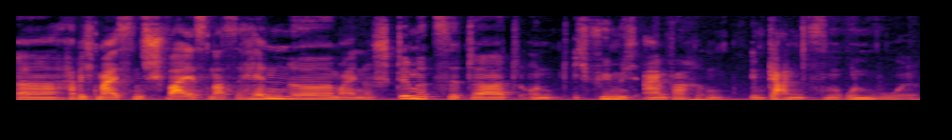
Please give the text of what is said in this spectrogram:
äh, habe ich meistens schweißnasse Hände, meine Stimme zittert und ich fühle mich einfach im, im Ganzen unwohl.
